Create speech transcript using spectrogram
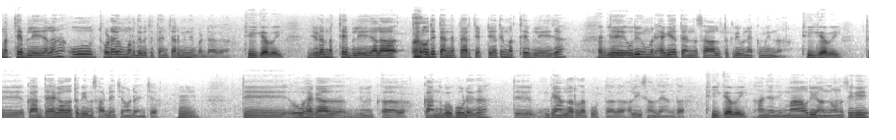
ਮੱਥੇ ਬਲੇਜ ਵਾਲਾ ਨਾ ਉਹ ਥੋੜਾ ਉਮਰ ਦੇ ਵਿੱਚ 3-4 ਮਹੀਨੇ ਵੱਡਾ ਹੈਗਾ। ਠੀਕ ਹੈ ਬਾਈ। ਜਿਹੜਾ ਮੱਥੇ ਬਲੇਜ ਵਾਲਾ ਉਹਦੇ ਤਿੰਨ ਪੈਰ ਚਿੱਟੇ ਆ ਤੇ ਮੱਥੇ ਬਲੇਜ ਆ। ਤੇ ਉਹਦੀ ਉਮਰ ਹੈਗੀ ਆ 3 ਸਾਲ ਤਕਰੀਬਨ 1 ਮਹੀਨਾ। ਠੀਕ ਹੈ ਬਾਈ। ਤੇ ਕੱਦ ਹੈਗਾ ਉਹਦਾ ਤਕਰੀਬਨ 64 ਇੰਚ। ਹੂੰ। ਤੇ ਉਹ ਹੈਗਾ ਜਿਵੇਂ ਕੰਨਗੋ ਘੋੜੇ ਦਾ ਤੇ ਗੈਮਲਰ ਦਾ ਪੋਤਾ ਹੈਗਾ ਅਲੀਸਾਨ ਲੈਣ ਦਾ। ਠੀਕ ਹੈ ਬਾਈ। ਹਾਂਜੀ ਹਾਂਜੀ। ਮਾਂ ਉਹਦੀ ਅਨਨੋਨ ਸੀਗੀ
